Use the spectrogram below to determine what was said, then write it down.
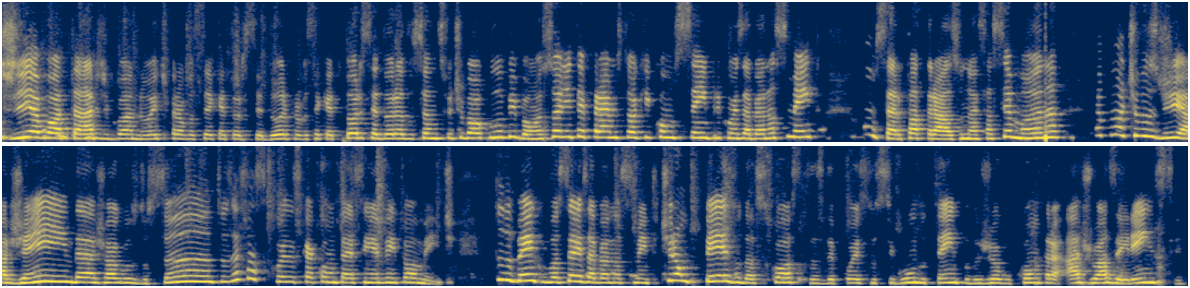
dia, boa tarde, boa noite para você que é torcedor, para você que é torcedora do Santos Futebol Clube. Bom, eu sou a Anitta Efraim, estou aqui como sempre com Isabel Nascimento. Um certo atraso nessa semana, é por motivos de agenda, jogos do Santos, essas coisas que acontecem eventualmente. Tudo bem com você, Isabel Nascimento? Tira um peso das costas depois do segundo tempo do jogo contra a Juazeirense?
